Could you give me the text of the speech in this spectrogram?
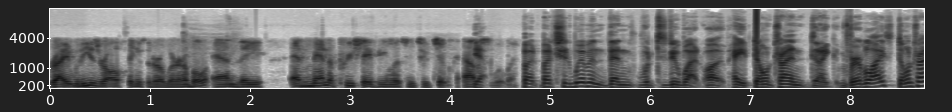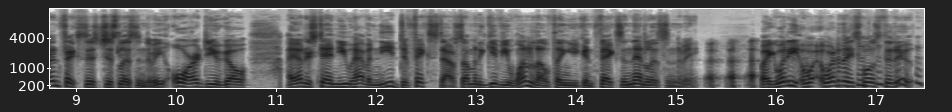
right? These are all things that are learnable, and they and men appreciate being listened to too. Absolutely. Yeah, but but should women then to do what? Oh, hey, don't try and like verbalize. Don't try and fix this. Just listen to me. Or do you go? I understand you have a need to fix stuff, so I'm going to give you one little thing you can fix, and then listen to me. like what do you? What are they supposed to do?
